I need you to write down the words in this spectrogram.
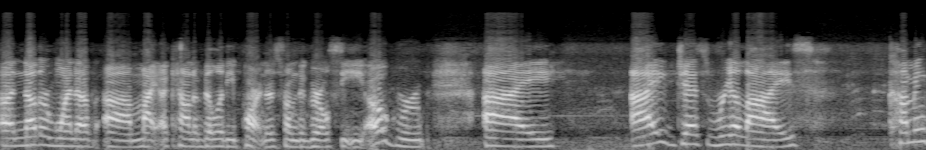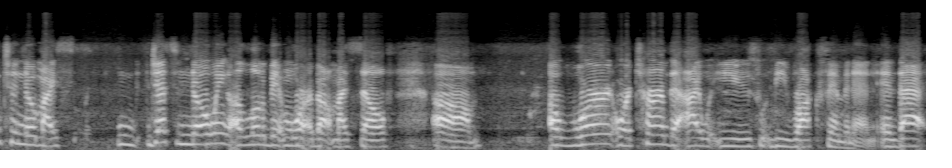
another one of um, my accountability partners from the Girl CEO group, I I just realized coming to know my just knowing a little bit more about myself. Um, a word or term that I would use would be rock feminine, and that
